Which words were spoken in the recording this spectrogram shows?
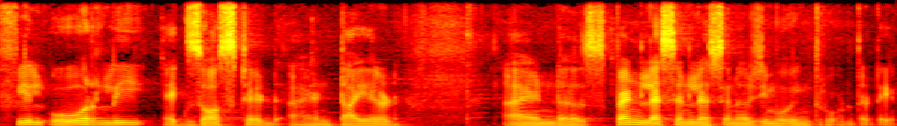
feel overly exhausted and tired and uh, spend less and less energy moving throughout the day.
